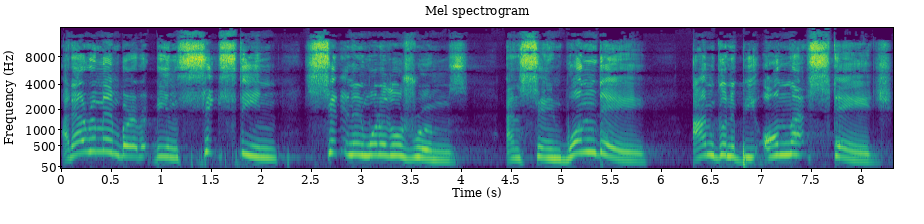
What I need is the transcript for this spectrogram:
And I remember being 16, sitting in one of those rooms and saying, one day I'm going to be on that stage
